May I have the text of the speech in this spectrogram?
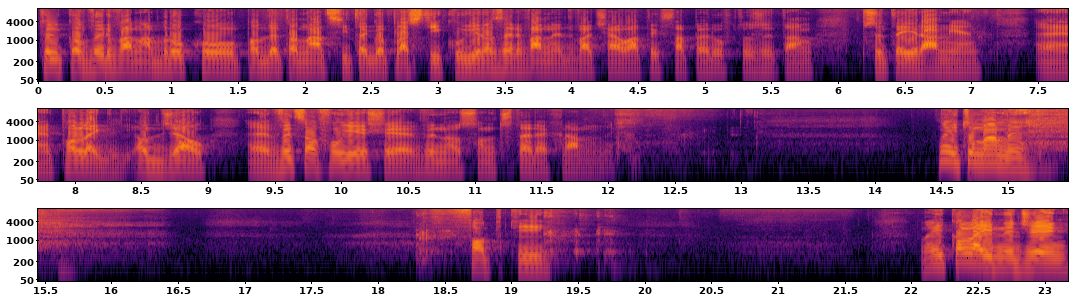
tylko wyrwa na bruku po detonacji tego plastiku i rozerwane dwa ciała tych saperów, którzy tam przy tej ramie e, polegli. Oddział wycofuje się, wynosząc czterech rannych. No i tu mamy fotki. No i kolejny dzień,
